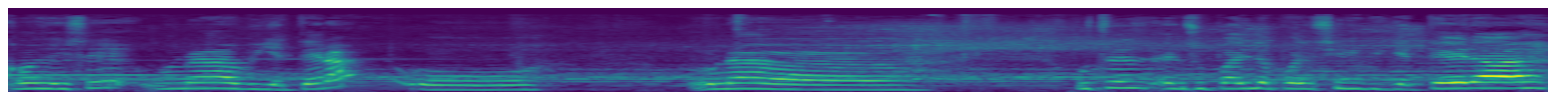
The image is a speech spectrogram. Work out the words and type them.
¿cómo se dice? Una billetera o una... Ustedes en su país le pueden decir billetera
